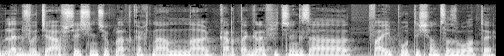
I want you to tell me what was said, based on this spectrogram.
ledwo działa w 60 klatkach na, na kartach graficznych za 2,5 tysiąca złotych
